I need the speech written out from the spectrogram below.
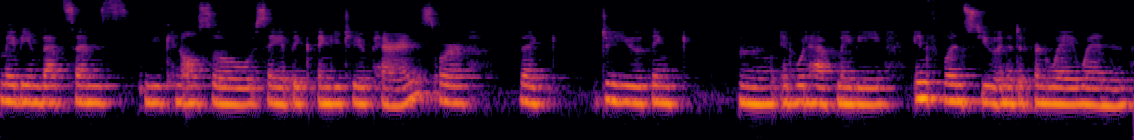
maybe in that sense you can also say a big thank you to your parents? Or like, do you think um, it would have maybe influenced you in a different way when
